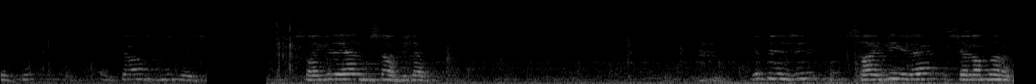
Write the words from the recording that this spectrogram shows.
Ekselans Büyükelçi, saygıdeğer misafirler, hepinizi saygıyla selamlarım.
